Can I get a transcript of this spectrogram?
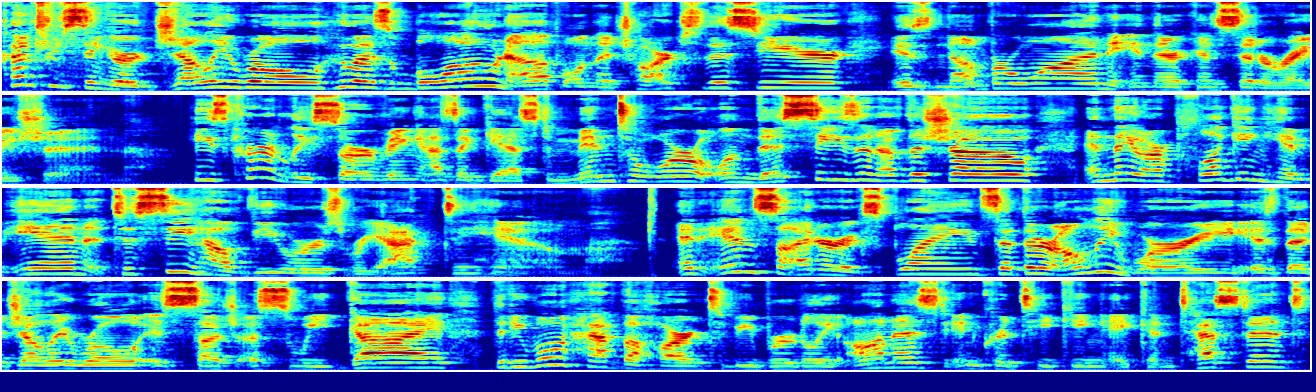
country singer Jelly Roll, who has blown up on the charts this year, is number one in their consideration. He's currently serving as a guest mentor on this season of the show, and they are plugging him in to see how viewers react to him. An insider explains that their only worry is that Jelly Roll is such a sweet guy that he won't have the heart to be brutally honest in critiquing a contestant,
